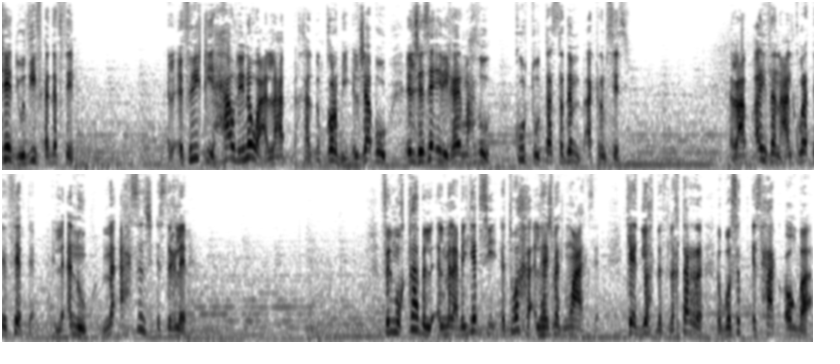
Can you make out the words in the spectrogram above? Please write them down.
كاد يضيف هدف ثاني. الإفريقي يحاول ينوع اللعب. خالد القربي الجابو الجزائري غير محظوظ. كورته تصطدم باكرم ساسي لعب أيضا على الكرات الثابتة الا انه ما أحسنش استغلالها في المقابل الملعب الجابسي توخى الهجمات المعاكسة. كاد يحدث الخطر بوسط إسحاق أوغبا.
